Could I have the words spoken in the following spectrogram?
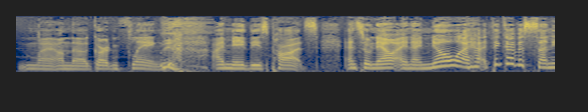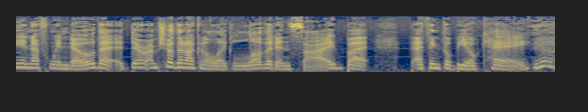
my on the garden fling. Yeah. I made these pots, and so now, and I know I, ha- I think I have a sunny enough window that they're. I'm sure they're not going to like love it inside, but I think they'll be okay. Yeah.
